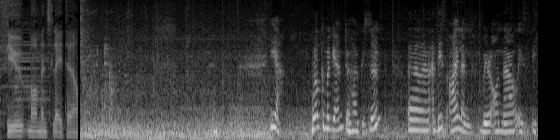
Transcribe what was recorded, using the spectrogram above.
Few moments later. Yeah, welcome again to Haugesund. Uh, and this island we're on now is, is.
